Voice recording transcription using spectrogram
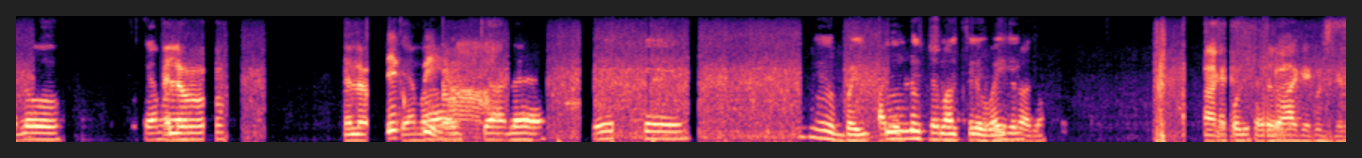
हेलो। हेलो। हेलो। क्या हाल है? ए, ए, ये भाई तुम लोग करो हो भाई भाई। इधर आ जाओ। आ मैं चलो हो कुछ गया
